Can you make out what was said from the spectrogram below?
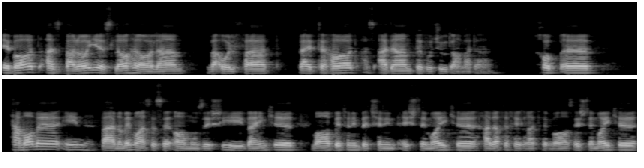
عباد از برای اصلاح عالم و الفت و اتحاد از عدم به وجود آمدن خب تمام این برنامه مؤسسه آموزشی و اینکه ما بتونیم به چنین اجتماعی که هدف خلقت ماست اجتماعی که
